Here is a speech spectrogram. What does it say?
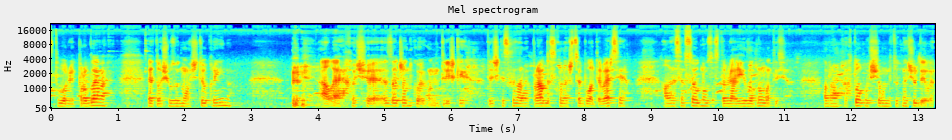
створюють проблеми для того, щоб звинувачити Україну. Але хоч е, за Джанкою вони трішки, трішки сказали правду, сказали, що це була диверсія, але це все одно заставляє їх задуматися в рамках того, що вони тут начудили.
